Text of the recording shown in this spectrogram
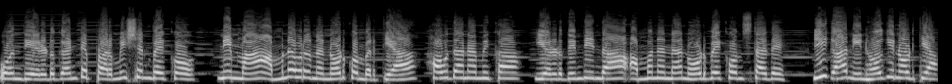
ಒಂದೆರಡು ಗಂಟೆ ಪರ್ಮಿಷನ್ ಬೇಕು. ನಿಮ್ಮ ಅಮ್ಮನವರನ್ನ ನೋಡ್ಕೊಂಡ್ ಬರ್ತೀಯಾ? ಹೌದಾ ಅನಾಮಿಕಾ. ಎರಡು ದಿನದಿಂದ ಅಮ್ಮನನ್ನ ನೋಡ್ಬೇಕು ಅನ್ಸ್ತಾ ಇದೆ. ಈಗ ನೀನ್ ಹೋಗಿ ನೋಡ್ತೀಯಾ?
